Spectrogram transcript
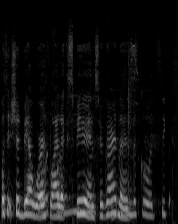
But it should be a worthwhile for experience Using the regardless. code oh, six.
